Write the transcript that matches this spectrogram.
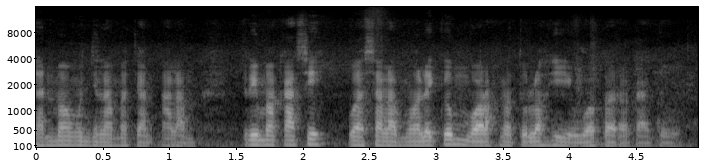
dan mau menyelamatkan alam. Terima kasih. Wassalamualaikum warahmatullahi wabarakatuh.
